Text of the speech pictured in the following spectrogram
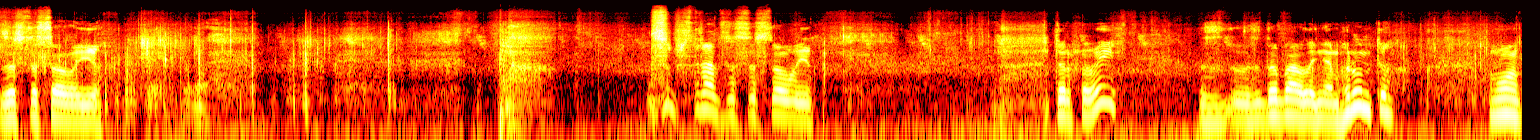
застосовую. Субстрат застосовую торфовий з, з додавленням ґрунту. От.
